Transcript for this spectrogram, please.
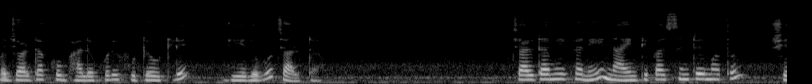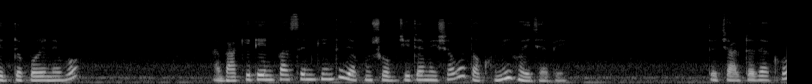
ওই জলটা খুব ভালো করে ফুটে উঠলে দিয়ে দেবো চালটা। চালটা আমি এখানে নাইনটি পার্সেন্টের মতন সেদ্ধ করে নেব। আর বাকি টেন পার্সেন্ট কিন্তু যখন সবজিটা মেশাবো তখনই হয়ে যাবে। তো চালটা দেখো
